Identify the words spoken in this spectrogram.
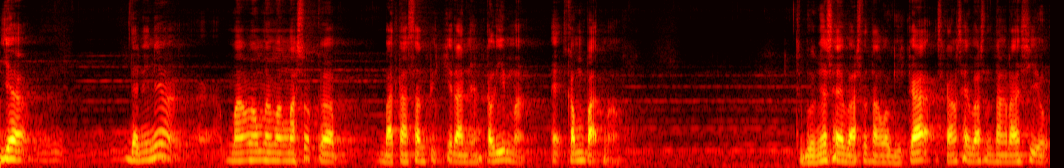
Ya, dan ini memang memang masuk ke batasan pikiran yang kelima, eh keempat maaf. Sebelumnya saya bahas tentang logika, sekarang saya bahas tentang rasio.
